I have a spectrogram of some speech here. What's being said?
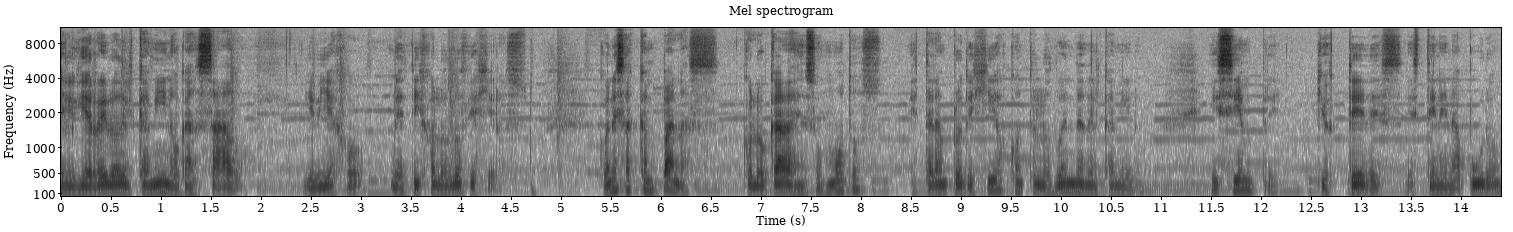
el guerrero del camino, cansado y viejo, les dijo a los dos viajeros, con esas campanas colocadas en sus motos estarán protegidos contra los duendes del camino y siempre que ustedes estén en apuro,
